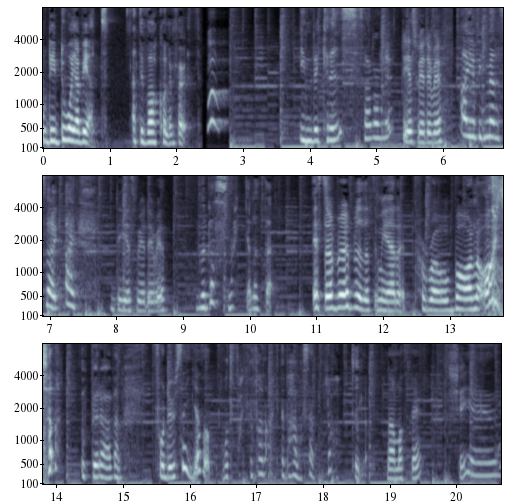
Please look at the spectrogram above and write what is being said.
Och det är då jag vet att det var Colin Firth. Inre kris, sa någon nu. DSVDV. Aj, jag fick mensvärk. Aj. DSVDV. Vi bara snacka lite. Ester har börjat bli lite mer pro barnaga. Upp i röven. Får du säga så? What the fuck, vem fan har akne på halsen? Ja, tydligen. Namaste. Tjejer.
